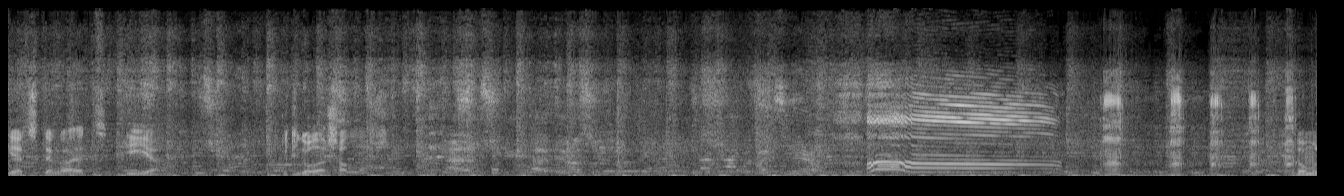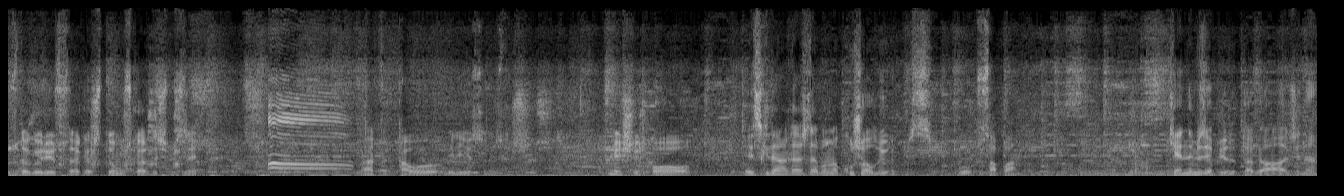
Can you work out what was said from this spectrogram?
Gerçekten gayet iyi yani. 2 dolar şallar. Domuzu da görüyorsunuz arkadaşlar domuz kardeşimizi. Artık tavuğu biliyorsunuzdur. Meşhur. O eskiden arkadaşlar bununla kuş alıyorduk biz. Bu sapan. Kendimiz yapıyorduk tabi ağacını.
